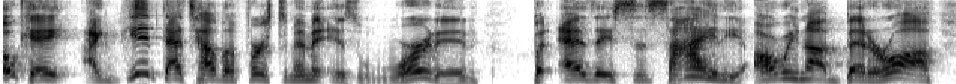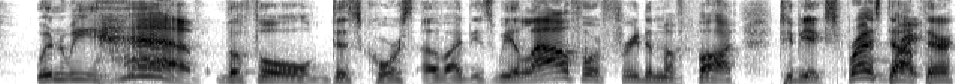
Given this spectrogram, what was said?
okay, I get that's how the First Amendment is worded, but as a society, are we not better off? When we have the full discourse of ideas, we allow for freedom of thought to be expressed out there.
